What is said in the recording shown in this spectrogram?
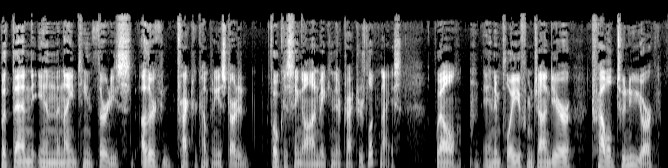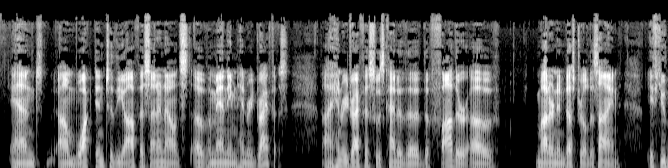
But then in the 1930s, other tractor companies started focusing on making their tractors look nice. Well, an employee from John Deere traveled to New York and um, walked into the office unannounced of a man named Henry Dreyfuss. Uh, Henry Dreyfuss was kind of the, the father of modern industrial design. If you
